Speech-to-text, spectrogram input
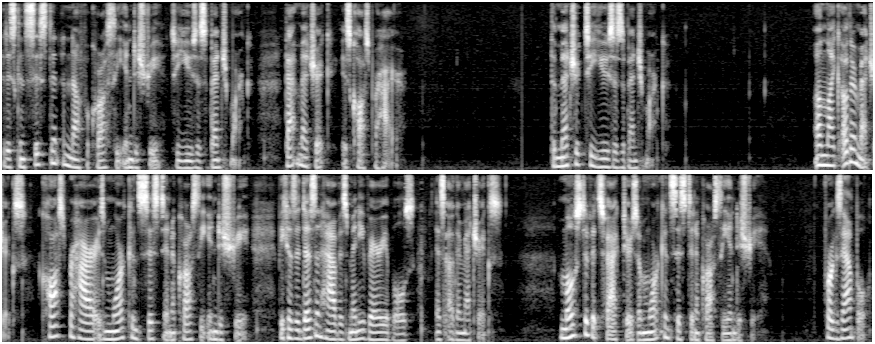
that is consistent enough across the industry to use as a benchmark. That metric is cost per hire. The metric to use as a benchmark. Unlike other metrics, cost per hire is more consistent across the industry because it doesn't have as many variables as other metrics. Most of its factors are more consistent across the industry. For example,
